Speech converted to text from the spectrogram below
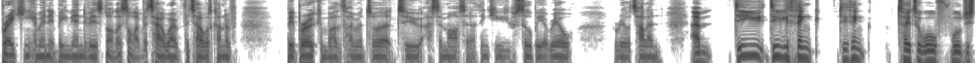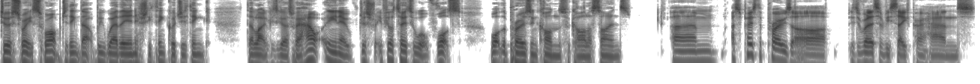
breaking him and it being the end of it. It's not it's not like Vettel where Vettel was kind of a bit broken by the time he went to uh, to Aston Martin. I think he will still be a real real talent. Um, do you do you think do you think Toto Wolff will just do a straight swap? Do you think that'll be where they initially think, or do you think they're likely to go elsewhere? How you know, just if you're Toto Wolff, what's what the pros and cons for Carlos Sainz? Um, I suppose the pros are he's a relatively safe pair of hands.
